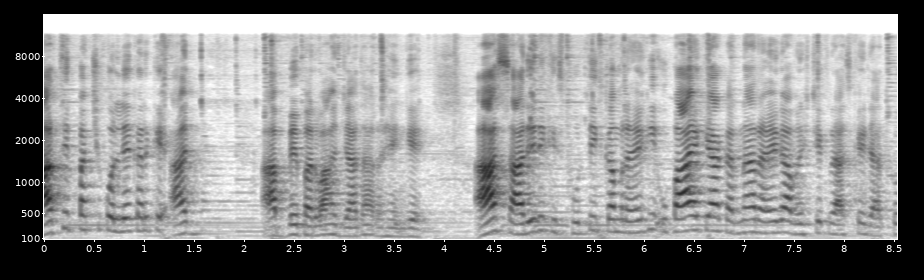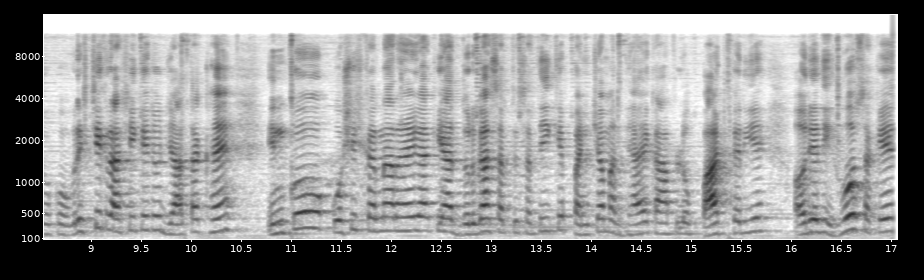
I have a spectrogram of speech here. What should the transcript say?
आर्थिक पक्ष को लेकर के आज आप बेपरवाह ज़्यादा रहेंगे। आज शारीरिक स्फूर्ति कम रहेगी, उपाय क्या करना रहेगा वृश्चिक राशि के जातकों को? वृश्चिक राशि के जो जातक हैं, इनको कोशिश करना रहेगा कि आज दुर्गा सप्तशती के पंचम अध्याय का आप लोग पाठ करिए, और यदि हो सके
